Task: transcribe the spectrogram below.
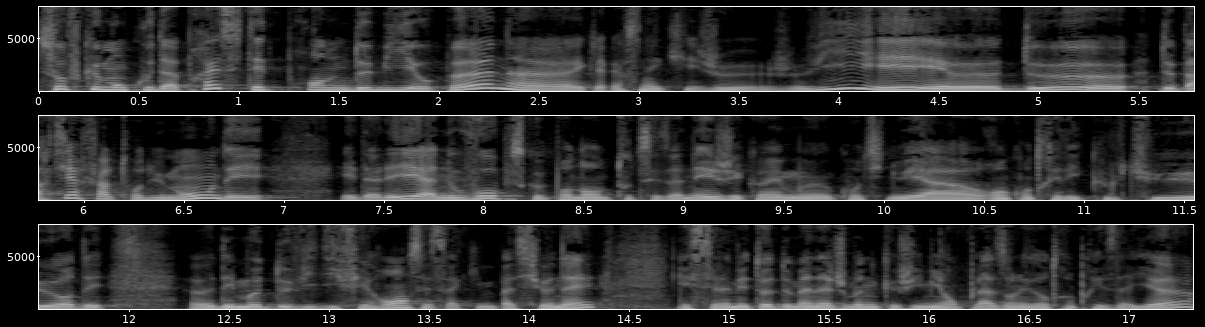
sauf que mon coup d'après c'était de prendre deux billets open euh, avec la personne avec qui je, je vis et euh, de de partir faire le tour du monde et, et d'aller à nouveau parce que pendant toutes ces années j'ai quand même continué à rencontrer des cultures, des des modes de vie différents, c'est ça qui me passionnait et c'est la méthode de management que j'ai mis en place dans les entreprises d'ailleurs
